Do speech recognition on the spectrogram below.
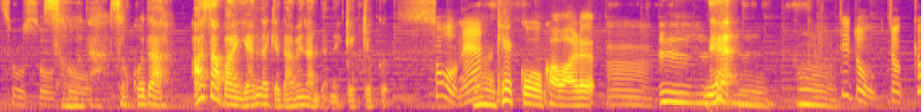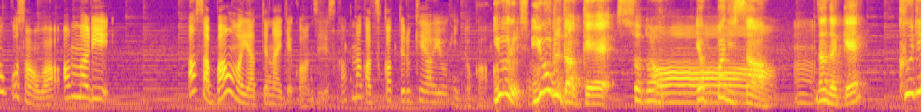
そうそうそそううだ、そこだ。朝晩やんなきゃダメなんだね、結局。そうね、うん結構変わる。うんうんねうん。うんっていうとじゃあ京子さんはあんまり朝晩はやってないって感じですか？なんか使ってるケア用品とか。夜、夜だけ、その、やっぱりさ、、うん。なんだっけ？クリ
